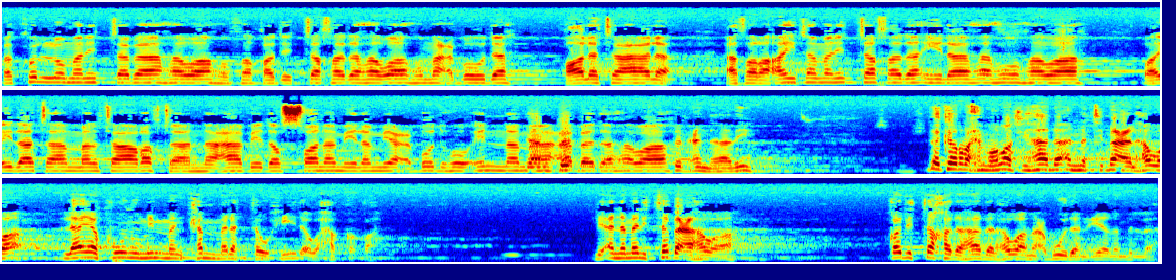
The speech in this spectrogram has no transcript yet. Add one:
فكل من اتبع هواه فقد اتخذ هواه معبوده. قال تعالى أفرأيت من اتخذ إلهه هواه؟ وإذا تأملت عرفت أن عابد الصنم لم يعبده إنما نعم عبد هواه. عند هذه؟ ذكر رحمه الله في هذا أن اتباع الهوى لا يكون ممن كمل التوحيد وحققه. لأن من اتبع هواه قد اتخذ هذا الهوى معبودا عياذا بالله.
